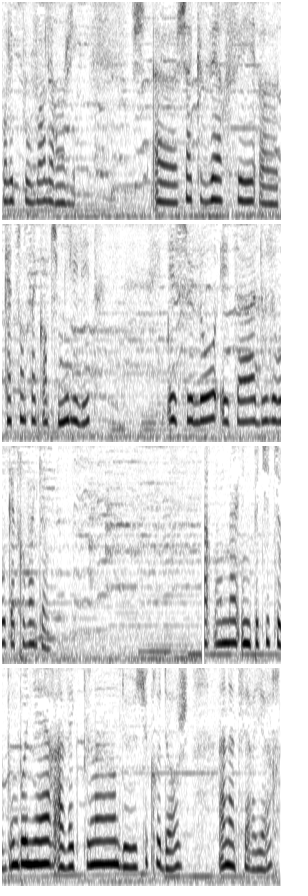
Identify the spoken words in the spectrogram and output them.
pour les pouvoir les ranger. Euh, chaque verre fait 450 euh, ml et ce lot est à 12,95€. On a une petite bonbonnière avec plein de sucre d'orge à l'intérieur.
